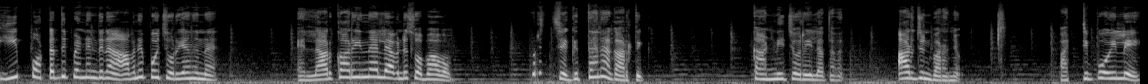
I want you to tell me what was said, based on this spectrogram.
ഈ പൊട്ടത്തി പെണ്ണെന്തിനാ അവനെ പോയി ചൊറിയാൻ നിന്നെ? എല്ലാവർക്കും അറിയുന്നതല്ലേ അവന്റെ സ്വഭാവം. ഒരു ചെകുത്താനാ കാർത്തിക്. കണ്ണി ചൊറിയില്ലാത്തവൻ അർജുൻ പറഞ്ഞു പറ്റിപ്പോയില്ലേ?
